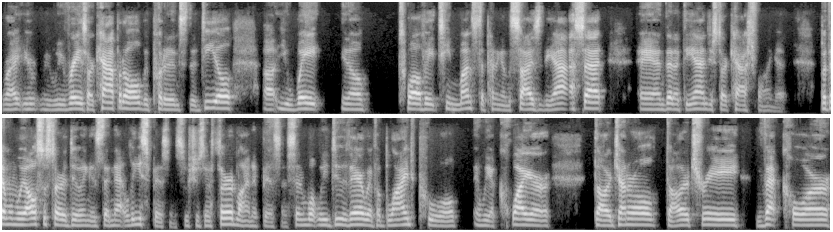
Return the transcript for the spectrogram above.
right? You, we raise our capital, we put it into the deal. Uh, you wait, you know, 12, 18 months, depending on the size of the asset. And then at the end, you start cash flowing it. But then what we also started doing is the net lease business, which is our third line of business. And what we do there, we have a blind pool and we acquire Dollar General, Dollar Tree, Vetcor,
